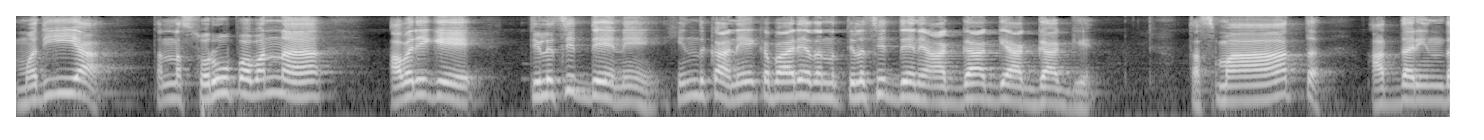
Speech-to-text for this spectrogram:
ಮದೀಯ ತನ್ನ ಸ್ವರೂಪವನ್ನು ಅವರಿಗೆ ತಿಳಿಸಿದ್ದೇನೆ. ಹಿಂದಕ್ಕೆ ಅನೇಕ ಬಾರಿ ಅದನ್ನು ತಿಳಿಸಿದ್ದೇನೆ. ಆಗಾಗ್ಗೆ ಆಗಾಗ್ಗೆ. ತಸ್ಮಾತ್ ಆದ್ದರಿಂದ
